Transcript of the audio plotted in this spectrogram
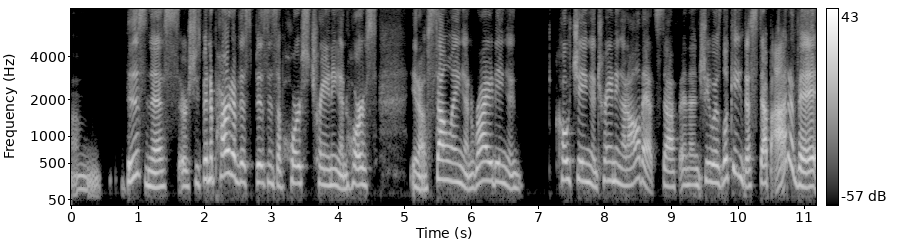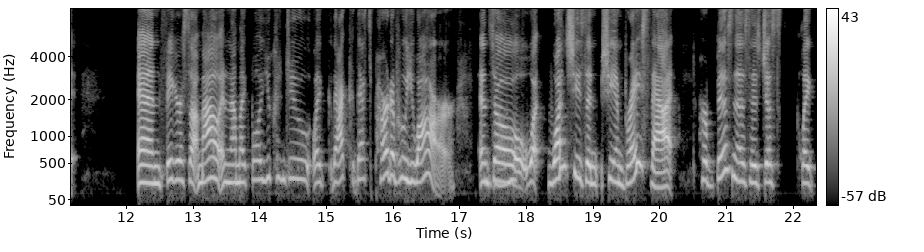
um, business or she's been a part of this business of horse training and horse you know selling and riding and coaching and training and all that stuff. And then she was looking to step out of it and figure something out and i'm like well you can do like that that's part of who you are and mm-hmm. so mm-hmm. what once she's in she embraced that her business is just like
